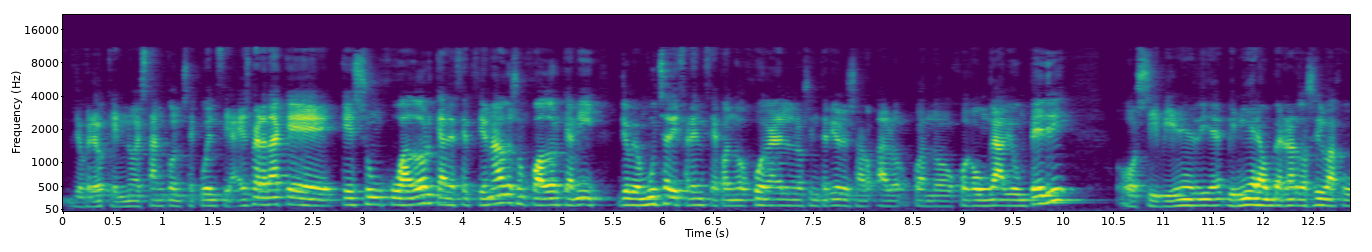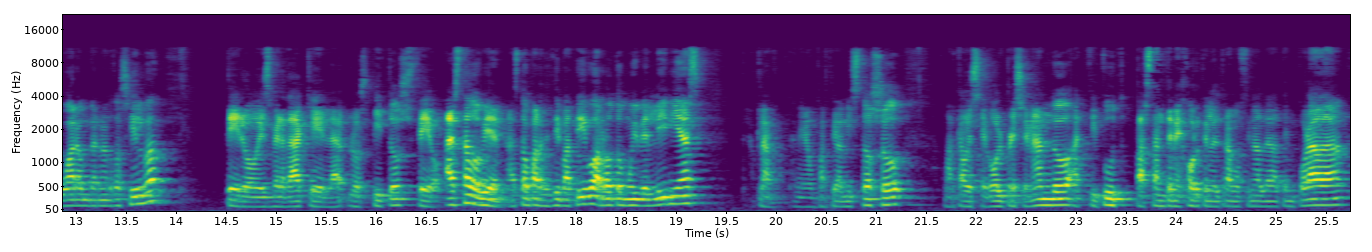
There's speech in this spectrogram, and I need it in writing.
yo creo que no está en consecuencia. Es verdad que, es un jugador que ha decepcionado, es un jugador que a mí yo veo mucha diferencia cuando juega en los interiores a, cuando juega un Gabi o un Pedri, o si viniera un Bernardo Silva a jugar a un Bernardo Silva, pero es verdad que los pitos feo. Ha estado bien, ha estado participativo, ha roto muy bien líneas, pero claro, también era un partido amistoso, marcado ese gol presionando, actitud bastante mejor que en el tramo final de la temporada,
